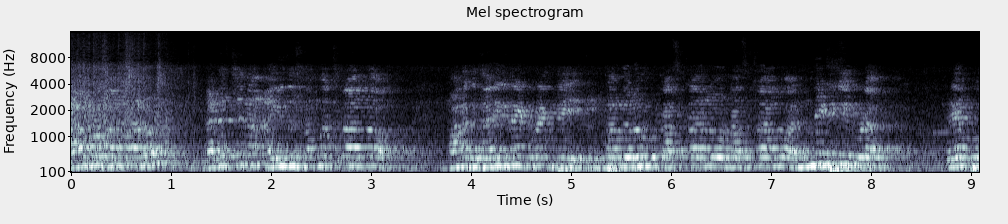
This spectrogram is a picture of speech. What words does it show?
రాబోతున్నారు. గడిచిన ఐదు సంవత్సరాల్లో మనకు జరిగినటువంటి ఇబ్బందులు కష్టాలు నష్టాలు అన్నిటికీ కూడా రేపు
